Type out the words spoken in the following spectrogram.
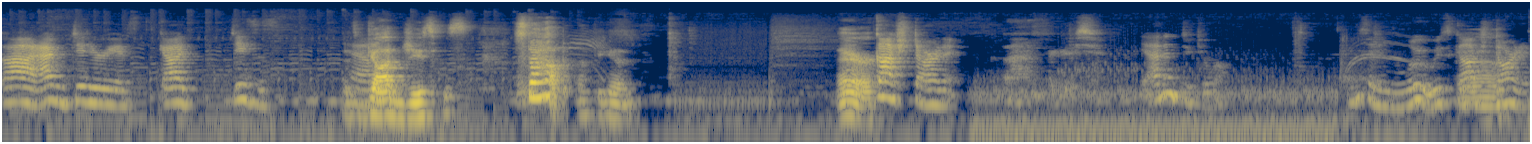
God, I'm jittery as God, Jesus. It's Yeah. God Jesus. Stop. Okay, good. There. Gosh darn it. Ugh, figures. Yeah, I didn't do too well. At least I didn't lose. Gosh Yeah. darn it.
